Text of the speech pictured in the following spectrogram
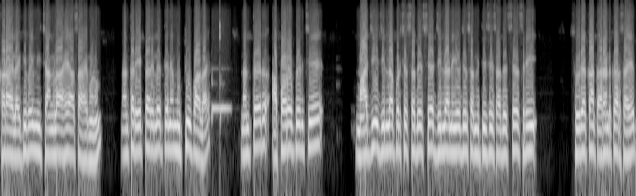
कळायला की भाई मी चांगला आहे असा आहे म्हणून. नंतर एक तारखेला त्याने मृत्यू पावलाय. नंतर अपारोपेडचे माजी जिल्हा परिषद सदस्य जिल्हा नियोजन समितीचे सदस्य श्री सूर्यकांत अरंडकर साहेब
